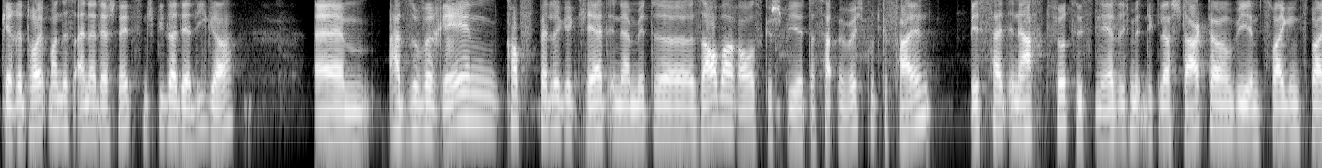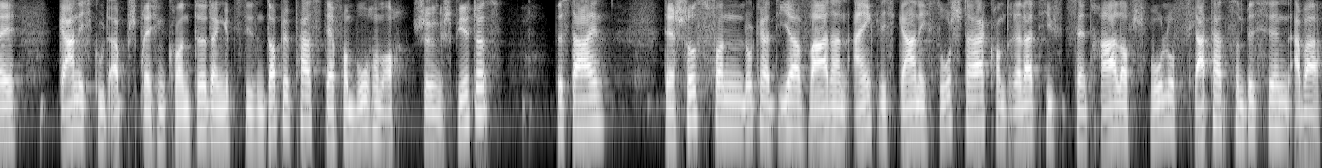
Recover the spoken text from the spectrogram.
Gerrit Holtmann ist einer der schnellsten Spieler der Liga. Ähm, hat souverän Kopfbälle geklärt in der Mitte, sauber rausgespielt. Das hat mir wirklich gut gefallen. Bis halt in der 48. er sich mit Niklas Stark da irgendwie im 2 gegen 2 gar nicht gut absprechen konnte. Dann gibt es diesen Doppelpass, der vom Bochum auch schön gespielt ist. Bis dahin. Der Schuss von Luca Dia war dann eigentlich gar nicht so stark, kommt relativ zentral auf Schwolo, flattert so ein bisschen, aber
